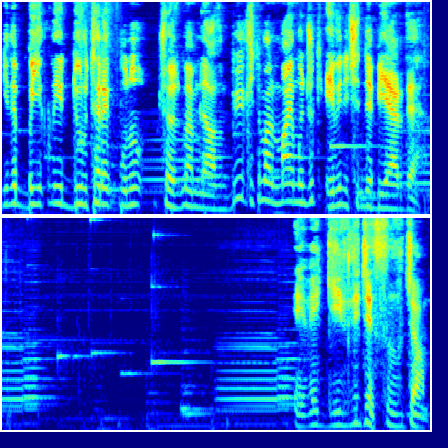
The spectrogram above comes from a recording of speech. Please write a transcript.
Gidip bıyıklıyı dürterek bunu çözmem lazım. Büyük ihtimal maymuncuk evin içinde bir yerde. Eve gizlice sızacağım.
